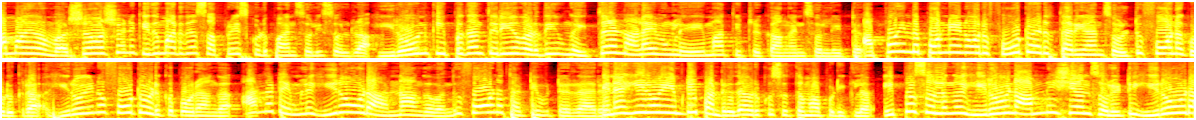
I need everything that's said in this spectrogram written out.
ஆமா இவன் வருஷம் வருஷம் எனக்கு இது மாதிரி தான் சர்ப்ரைஸ் கொடுப்பான்னு சொல்லி சொல்றா. ஹீரோனுக்கு இப்பதான் தெரிய வருது இவங்க இத்தனை நாளா இவங்களை ஏமாத்திட்டு இருக்காங்கன்னு சொல்லிட்டு. அப்போ இந்த பொண்ணு என்ன ஒரு போட்டோ எடுத்து தரியான்னு சொல்லிட்டு போனை கொடுக்குறா. ஹீரோயினும் போட்டோ எடுக்க போறாங்க. அந்த டைம்ல ஹீரோவோட அண்ணா அங்க வந்து போனை தட்டி விட்டுறாரு. ஏன்னா ஹீரோயின் எப்படி பண்றது? அவருக்கு சுத்தமா பிடிக்கல. இப்ப சொல்லுங்க ஹீரோயின் அம்னிஷியான்னு சொல்லிட்டு ஹீரோவோட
